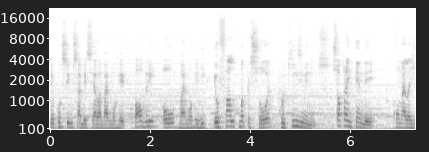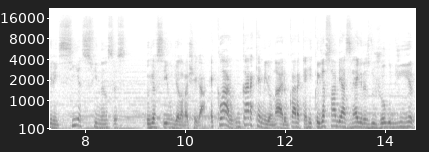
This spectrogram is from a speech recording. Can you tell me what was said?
eu consigo saber se ela vai morrer pobre ou vai morrer rica. Eu falo com uma pessoa por 15 minutos, só para entender como ela gerencia as finanças, eu já sei onde ela vai chegar. É claro, um cara que é milionário, um cara que é rico, ele já sabe as regras do jogo do dinheiro.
